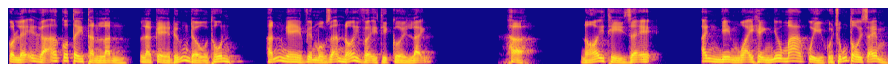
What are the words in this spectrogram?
Có lẽ gã có tay thần lần là kẻ đứng đầu thôn. Hắn nghe viên mộc giã nói vậy thì cười lạnh. Hả? Nói thì dễ. Anh nhìn ngoại hình như ma quỷ của chúng tôi xem.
